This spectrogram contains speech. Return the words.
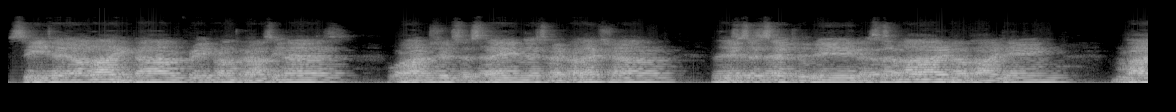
seated or lying down, free from drowsiness, one should sustain this recollection. This is said to be the sublime abiding, by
